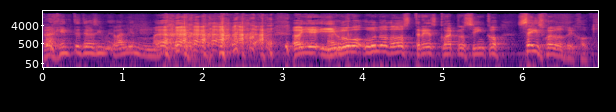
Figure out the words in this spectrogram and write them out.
La gente te va a decir, me vale más. Oye, y hubo 1, 2, 3, 4, 5, 6 juegos de hockey.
